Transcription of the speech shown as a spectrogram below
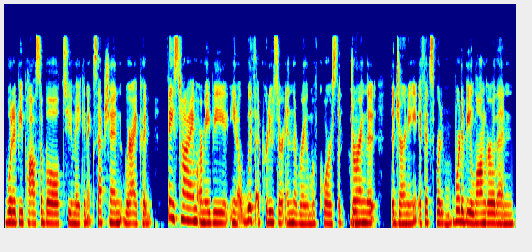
Would it be possible to make an exception where I could FaceTime or maybe, you know, with a producer in the room, of course, like during the the journey, if it's were to, Mhm. were to be longer than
